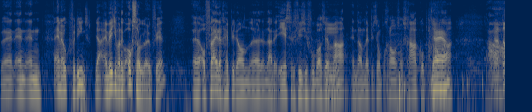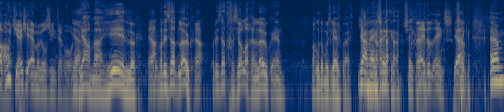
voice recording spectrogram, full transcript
En, en, en, En ook verdiend. ja, en weet je wat ik ook zo leuk vind? Eh, op vrijdag heb je dan eh naar de eerste divisie voetbal, zeg maar. En dan heb je zo'n programma, zo'n schakelprogramma. Ja, ja. Ja, dat moet je als je Emmen wil zien tegenwoordig. Ja. Ja, maar heerlijk. Ja. Wat, wat is dat leuk. Ja. Wat is dat gezellig en leuk. En... Maar goed, dat moet ik even kwijt. Ja, nee, zeker. zeker. Nee, dat eens. Ja. Zeker. Ehm,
